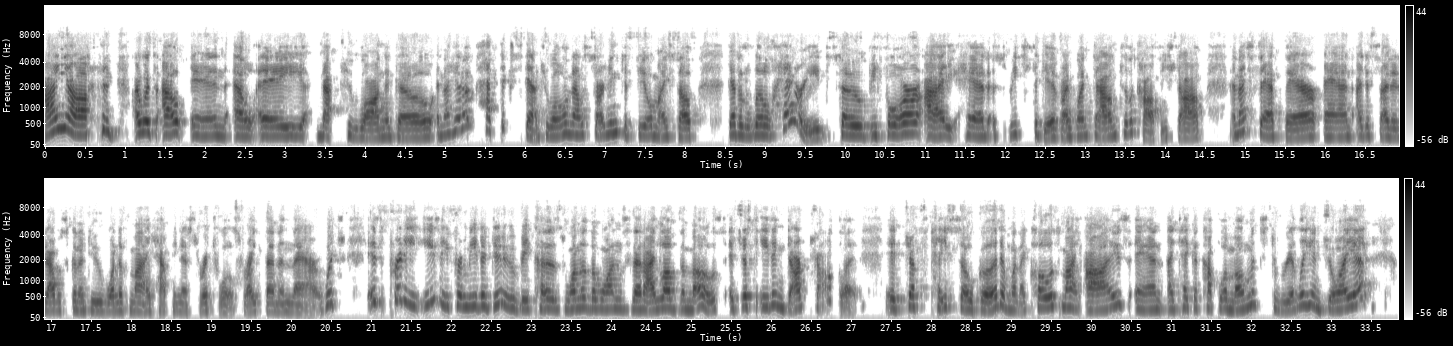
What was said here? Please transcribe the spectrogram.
I uh, I was out in LA not too long ago, and I had a hectic schedule, and I was starting to feel myself get a little harried. So before I had a speech to give, I went down to the coffee shop and I sat there, and I decided I was going to do one of my happiness rituals right then and there, which is pretty easy for me to do because one of the ones that I love the most is just eating dark chocolate. It just tastes so good, and when I close my eyes and I take a couple of moments to really enjoy it,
